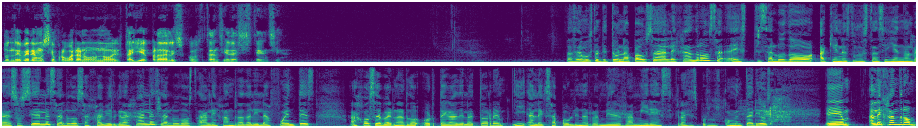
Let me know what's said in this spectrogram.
donde veremos si aprobarán o no el taller para darles constancia de asistencia. Hacemos tantito una pausa, Alejandro. Este, a quienes nos están siguiendo en redes sociales. Saludos a Javier Grajales, saludos a Alejandra Dalila Fuentes, a José Bernardo Ortega de la Torre y Alexa Paulina Ramírez Ramírez. Gracias por sus comentarios. Eh, Alejandro,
